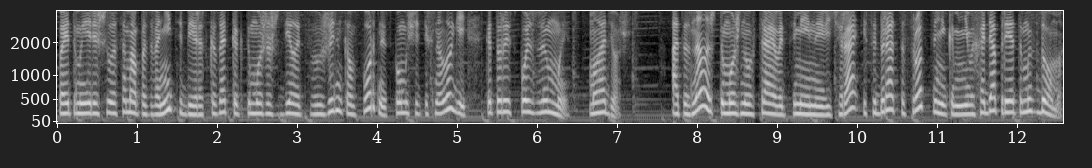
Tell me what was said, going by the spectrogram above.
Поэтому я решила сама позвонить тебе и рассказать, как ты можешь сделать свою жизнь комфортной с помощью технологий, которые используем мы, молодежь. А ты знала, что можно устраивать семейные вечера и собираться с родственниками, не выходя при этом из дома?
